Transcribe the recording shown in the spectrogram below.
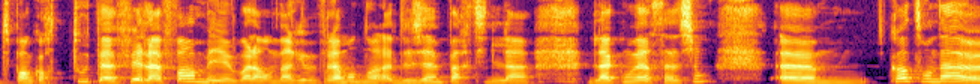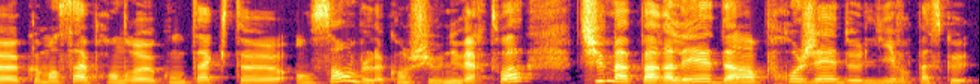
c'est pas encore tout à fait la fin, mais voilà, on arrive vraiment dans la deuxième partie de la de la conversation. quand on a commencé à prendre contact ensemble, quand je suis venue vers toi, tu m'as parlé d'un projet de livre parce que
